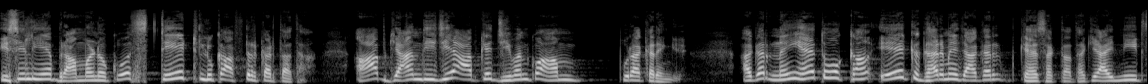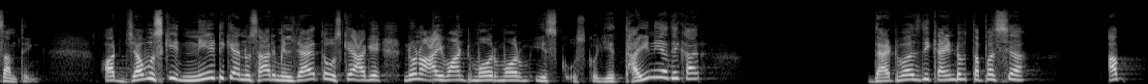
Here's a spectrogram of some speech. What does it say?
इसीलिए ब्राह्मणों को स्टेट लुक आफ्टर करता था। आप ज्ञान दीजिए, आपके जीवन को हम पूरा करेंगे। अगर नहीं है तो वो एक घर में जाकर कह सकता था कि आई नीड समथिंग और जब उसकी नीड के अनुसार मिल जाए तो उसके आगे no no I want more more इस, उसको ये था ही नहीं अधिकार। That was the kind of tapasya. अब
